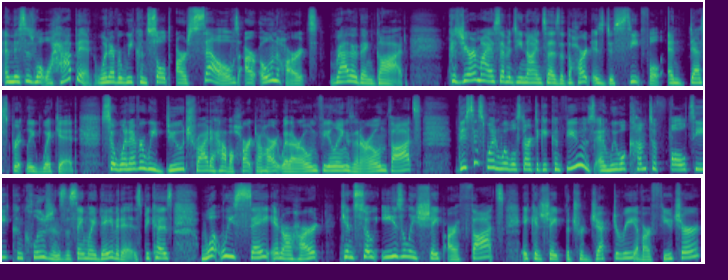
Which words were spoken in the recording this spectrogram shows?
And this is what will happen whenever we consult ourselves, our own hearts, rather than God. Because Jeremiah 17 9 says that the heart is deceitful and desperately wicked. So, whenever we do try to have a heart to heart with our own feelings and our own thoughts, this is when we will start to get confused and we will come to faulty conclusions the same way David is. Because what we say in our heart can so easily shape our thoughts, it can shape the trajectory of our future.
